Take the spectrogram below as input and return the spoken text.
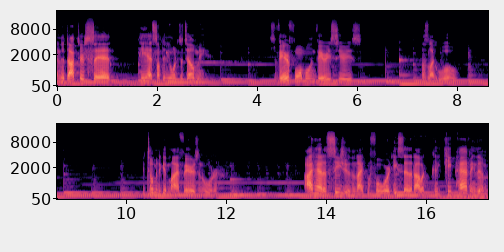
And the doctor said he had something he wanted to tell me. It's very formal and very serious. I was like, whoa. He told me to get my affairs in order. I'd had a seizure the night before, and he said that I would keep having them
